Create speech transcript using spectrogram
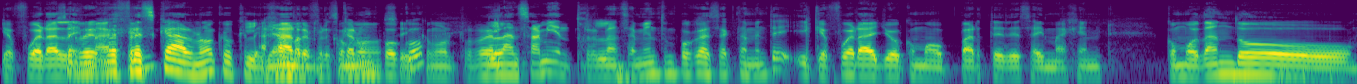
que fuera la re- imagen. refrescar, ¿no? Creo que le Ajá, llaman. refrescar como- un sí, poco. como relanzamiento. relanzamiento un poco exactamente y que fuera yo como parte de esa imagen como dando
